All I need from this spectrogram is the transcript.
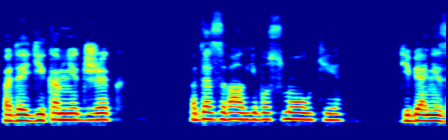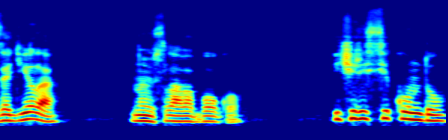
«Подойди ко мне, Джек», — подозвал его Смоуки. «Тебя не задело?» «Ну и слава богу». И через секунду.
